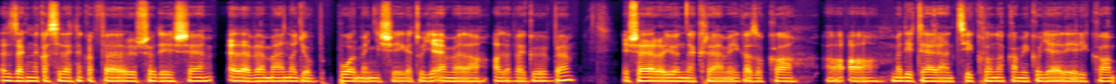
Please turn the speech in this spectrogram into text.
Ezeknek a szeleknek a felerősödése eleve már nagyobb pormennyiséget ugye emel a, a levegőbe, és erre jönnek rá még azok a, a, a mediterrán ciklonok, amik ugye elérik a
